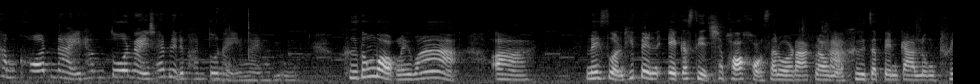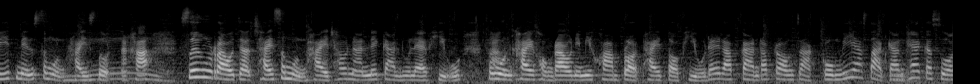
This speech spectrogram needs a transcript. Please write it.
ทำคอร์สไหนทำตัวไหนใช้ผลิตภัณฑ์ตัวไหนยังไงคะพี่อุ๊คือต้องบอกเลยว่าอ่า ในส่วนที่เป็นเอกสิทธิ์เฉพาะของสโลรักเราเนี่ยค่ะคือจะเป็นการลงทรีทเมนต์สมุนไพรสดนะคะ อืมซึ่งเราจะใช้สมุนไพรเท่านั้นในการดูแลผิว สมุนไพรของเราเนี่ยมีความปลอดภัยต่อผิว ได้รับการรับรองจากกรมวิทยาศาสตร์การแพทย์กระทรวง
